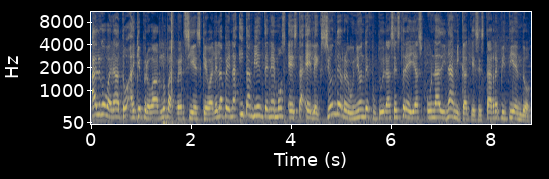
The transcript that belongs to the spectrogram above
algo barato, hay que probarlo para ver si es que vale la pena. Y también tenemos esta elección de reunión de futuras estrellas, una dinámica que se está repitiendo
